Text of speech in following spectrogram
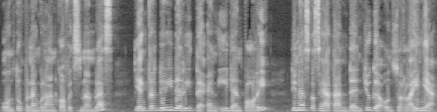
untuk penanggulangan COVID-19 yang terdiri dari TNI dan Polri, Dinas Kesehatan, dan juga unsur lainnya.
